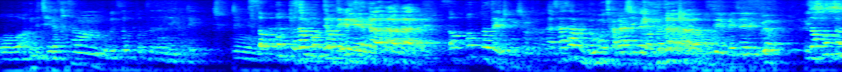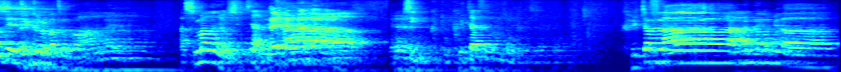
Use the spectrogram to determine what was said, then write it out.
어, 아 근데 제가 사삼 고백서부터는데 갑자기 축구. 서포터 서포터즈. 서포터즈의 중심을 아, 잡아서 사삼은 너무 잘하시는 것 같아요. 문제 배제이고요. 서포터즈의 중심을 맞춰서. 아, 네. 아 10만 원이면 쉽지 않네. 네. 아, 혹시 그 좀 글자 수는 좀 그렇죠. 글자 수는 아, 안 된다고 합니다.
